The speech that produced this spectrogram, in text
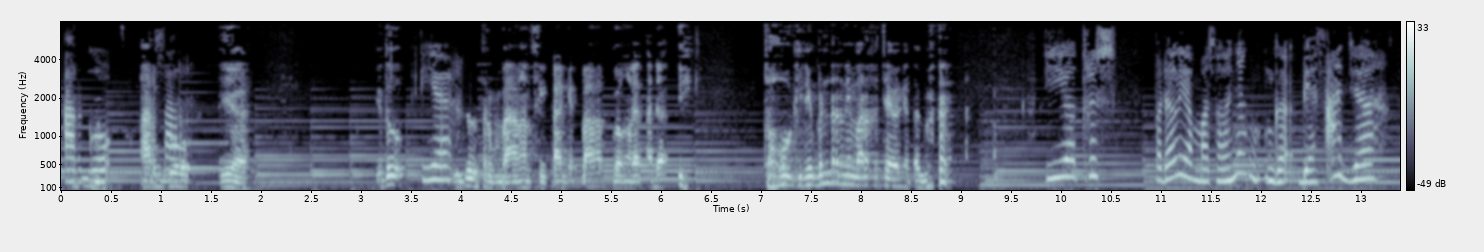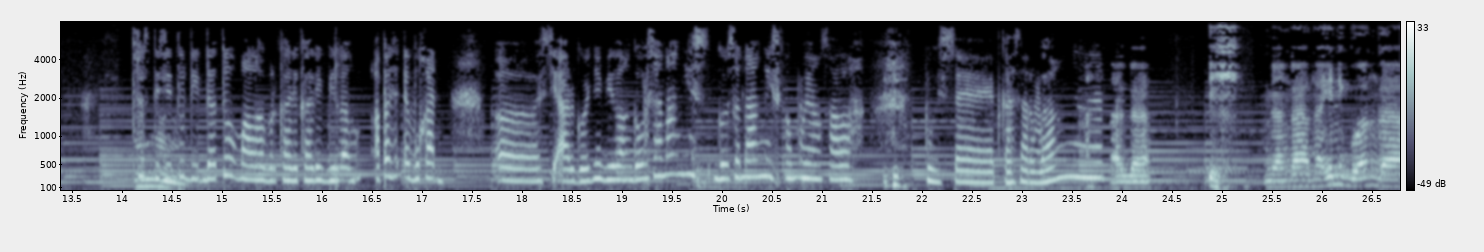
argo. Argo iya itu Iya. itu serem banget sih kaget banget gue ngeliat ada ih cowok gini bener nih marah ke cewek kata gue Iya terus padahal ya masalahnya nggak biasa aja. Terus di situ Dinda tuh malah berkali-kali bilang apa eh bukan eh, si Argonya bilang gak usah nangis, gak usah nangis kamu yang salah. Buset kasar banget. agak ih nggak nggak nggak ini gue nggak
